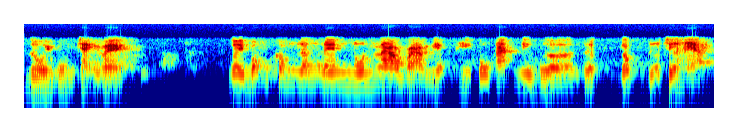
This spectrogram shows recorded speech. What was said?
rồi vùng chạy về. Người bỗng không lâng lên nôn lao và miệng thì khô khát như vừa dược gốc giữa trưa hè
